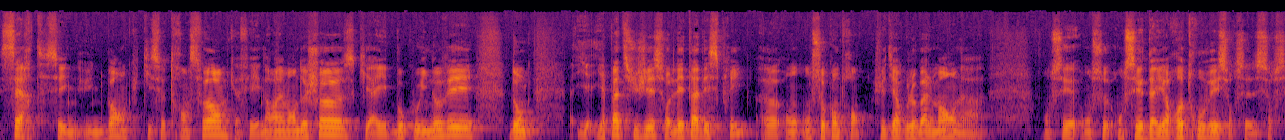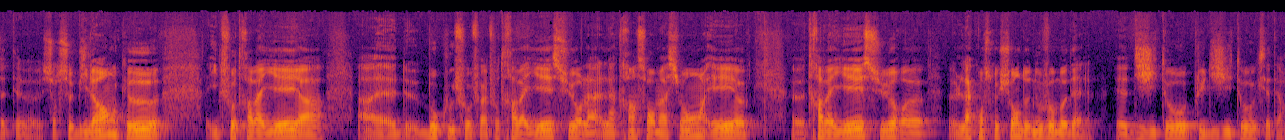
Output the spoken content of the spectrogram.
certes, c'est une, banque qui se transforme, qui a fait énormément de choses, qui a beaucoup innové. Donc, il n'y a, pas de sujet sur l'état d'esprit. Euh, on, se comprend. Je veux dire, globalement, on a, on s'est, d'ailleurs retrouvé sur ce, ce bilan que il faut travailler beaucoup, sur la, transformation et travailler sur la construction de nouveaux modèles. Euh, digitaux, plus digitaux, etc.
